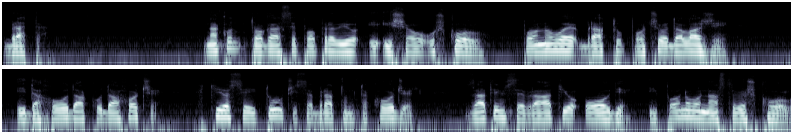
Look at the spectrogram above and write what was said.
brata. Nakon toga se popravio i išao u školu. Ponovo je bratu počeo da laže i da hoda kuda hoće. Htio se i tuči sa bratom također. Zatim se vratio ovdje i ponovo nastavio školu.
